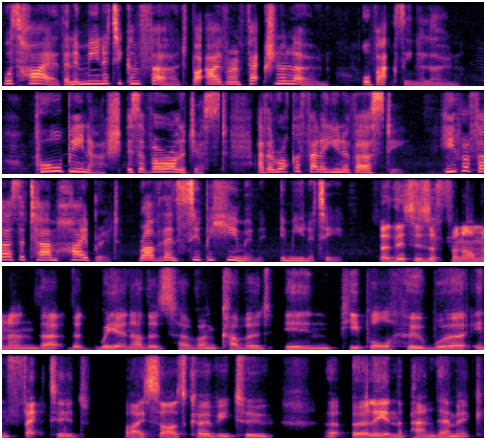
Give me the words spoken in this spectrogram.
was higher than immunity conferred by either infection alone or vaccine alone. Paul Bieniasz is a virologist at the Rockefeller University. He prefers the term hybrid rather than superhuman immunity. So this is a phenomenon that, that we and others have uncovered in people who were infected by SARS-CoV-2 uh, early in the pandemic.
